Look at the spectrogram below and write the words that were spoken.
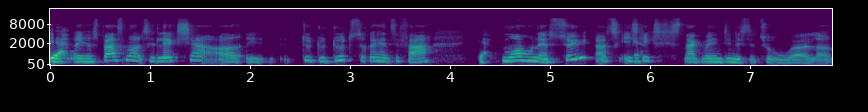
Ja. Når I har spørgsmål til lektier, og du, du, du, så går I hen til far. Ja. Mor, hun er syg, og I skal ja. ikke snakke med hende de næste to uger, eller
